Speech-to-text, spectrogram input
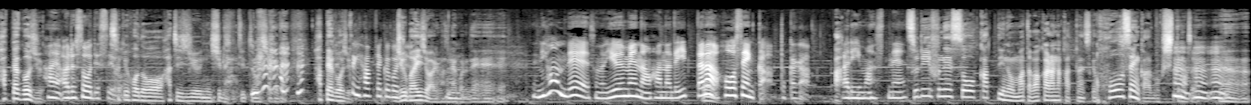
850はいあるそうですよ。先ほど82種類って言ってましたけど。850次850 10倍以上ありますね、うん、これね。日本でその有名なお花で言ったら、うん、ホウセンカとかがあ。りますね。釣り船草科っていうのもまた分からなかったんですけどホウセンカ僕知ってますよ、うんうんうん。うん、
